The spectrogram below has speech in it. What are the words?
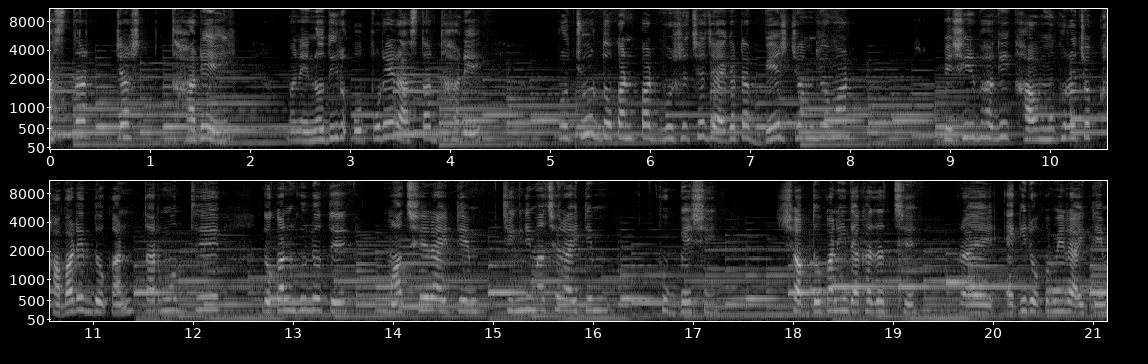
রাস্তার জাস্ট ধারেই মানে নদীর ওপরে রাস্তার ধারে প্রচুর দোকানপাট বসেছে। জায়গাটা বেশ জমজমাট। বেশিরভাগই খা মুখরোচক খাবারের দোকান। তার মধ্যে দোকানগুলোতে মাছের আইটেম চিংড়ি মাছের আইটেম খুব বেশি। সব দোকানেই দেখা যাচ্ছে প্রায় একই রকমের আইটেম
